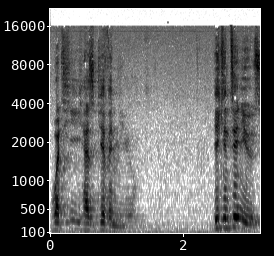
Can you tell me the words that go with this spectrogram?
what He has given you. He continues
